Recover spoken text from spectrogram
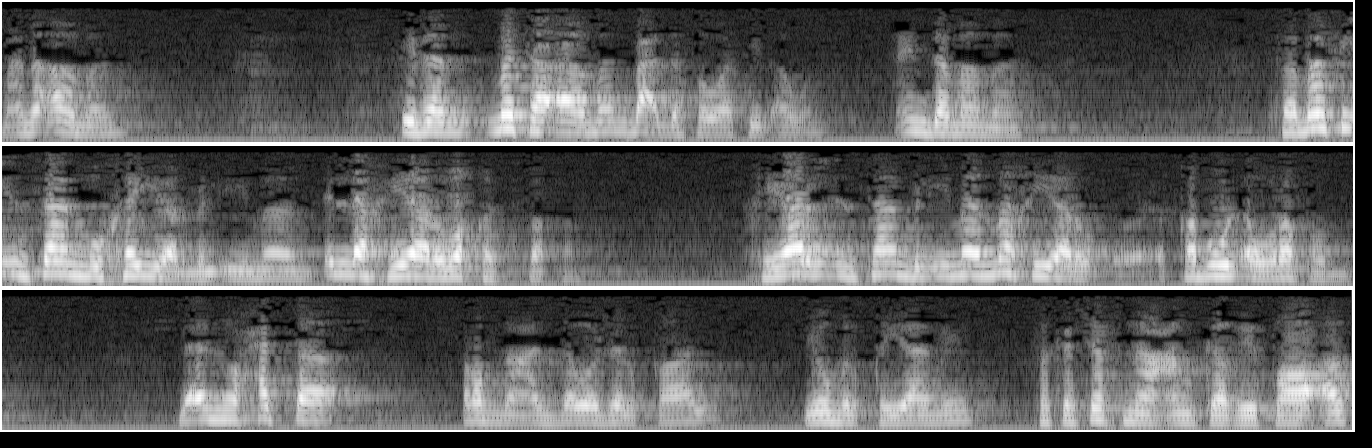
معنى آمن. إذا متى آمن؟ بعد فوات الأول. عندما مات. فما في إنسان مخير بالإيمان إلا خيار وقت فقط. خيار الإنسان بالإيمان ما خيار قبول أو رفض. لأنه حتى ربنا عز وجل قال يوم القيامة فكشفنا عنك غطاءك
